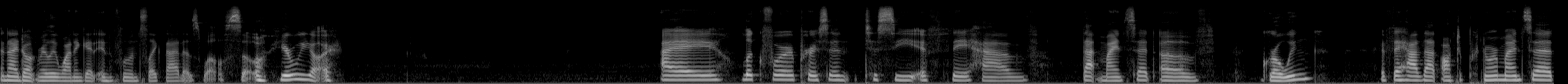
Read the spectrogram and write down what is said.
And I don't really want to get influenced like that as well. So here we are. I look for a person to see if they have that mindset of growing if they have that entrepreneur mindset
